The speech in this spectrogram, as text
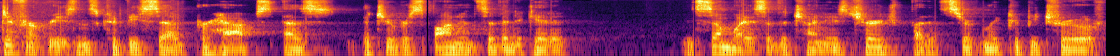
different reasons, could be said, perhaps, as the two respondents have indicated, in some ways of the Chinese church, but it certainly could be true of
